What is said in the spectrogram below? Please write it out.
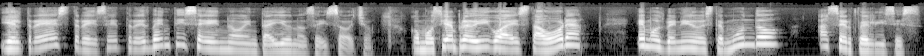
y el 313-326-9168. Como siempre digo a esta hora, Hemos venido a este mundo a ser felices.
